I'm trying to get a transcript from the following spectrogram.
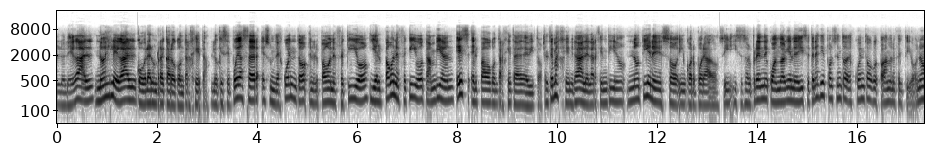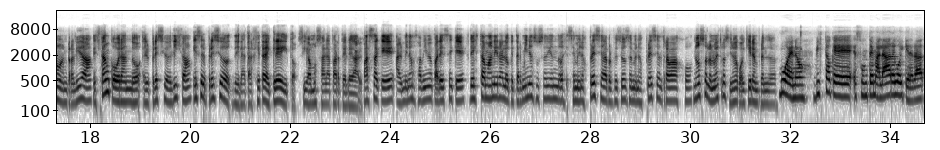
lo legal, no es legal cobrar un recargo con tarjeta. Lo que se puede hacer es un descuento en el pago en efectivo y el pago en efectivo también es el pago con tarjeta de débito. El tema es general, el argentino no tiene eso incorporado, ¿sí? Y se sorprende cuando alguien le dice, tenés 10% de descuento pagando en efectivo. No, en realidad están cobrando el precio de lista, es el precio de la tarjeta de crédito, si vamos a la parte legal. Pasa que, al menos a mí me parece que de esta manera lo que termina sucediendo es que se menosprecia la profesión, se menosprecia el trabajo, no solo nuestro, sino de cualquier emprendedor. Bueno, visto que es un tema largo y que da,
